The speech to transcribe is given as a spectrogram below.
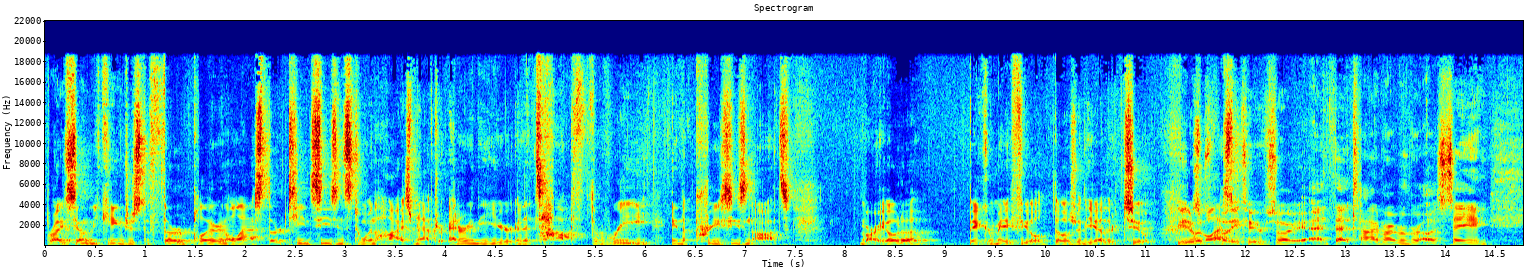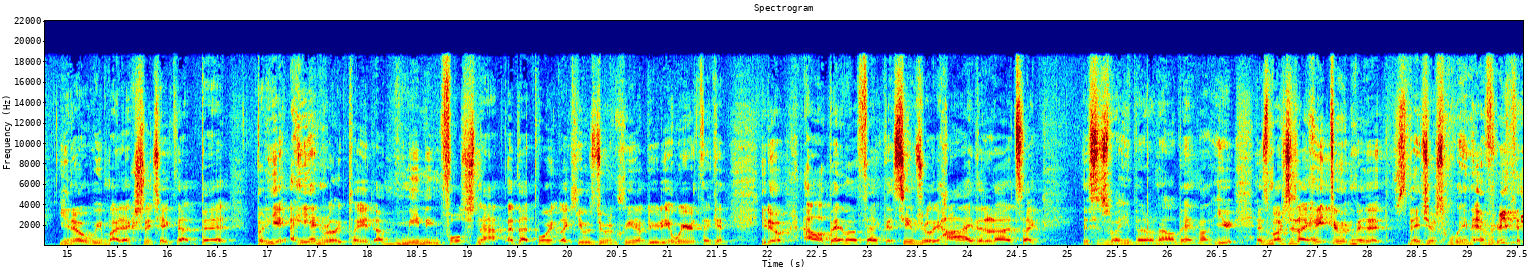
Bryce Young became just the third player in the last 13 seasons to win the Heisman after entering the year in the top three in the preseason odds. Mariota, Baker Mayfield, those are the other two. You know So the what's last- funny too? Sorry. At that time, I remember us saying, you know, we might actually take that bet, but he he hadn't really played a meaningful snap at that point. Like he was doing cleanup duty, and we were thinking, you know, Alabama effect that seems really high. Da da da. It's like. This is why you bet on Alabama. You, as much as I hate to admit it, they just win everything.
